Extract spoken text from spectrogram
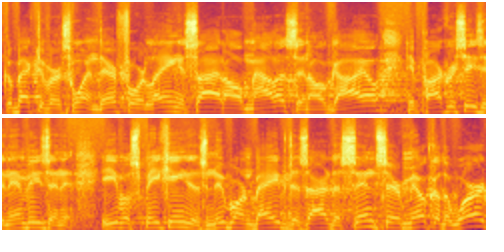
Go back to verse 1. Therefore, laying aside all malice and all guile, hypocrisies and envies and evil speaking, as newborn babes desire the sincere milk of the word.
